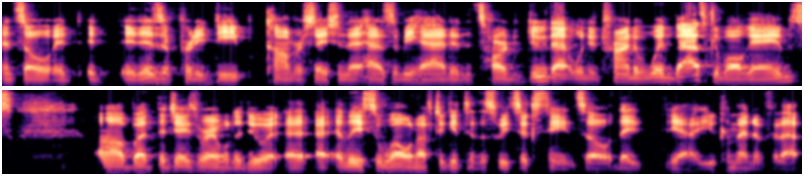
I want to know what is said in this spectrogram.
and so it, it it is a pretty deep conversation that has to be had, and it's hard to do that when you're trying to win basketball games. Uh, but the Jays were able to do it at, at, least well enough to get to the Sweet 16. So they, yeah, you commend them for that.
